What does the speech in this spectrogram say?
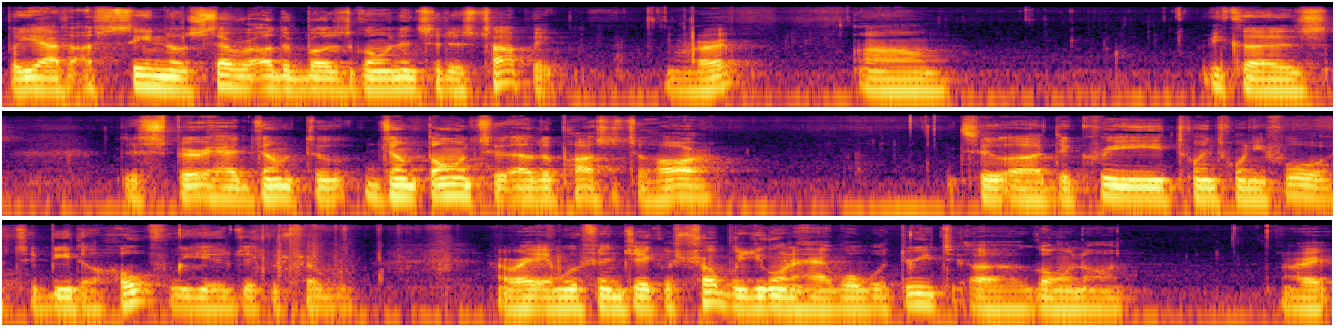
But yeah, I've, I've seen those several other brothers going into this topic. All right. Um, because the Spirit had jumped to jumped on to Elder Apostle Tahar to uh, decree 2024 to be the hopeful year of Jacob's trouble. All right, and within Jacob's trouble, you're gonna have World War Three uh, going on. All right,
